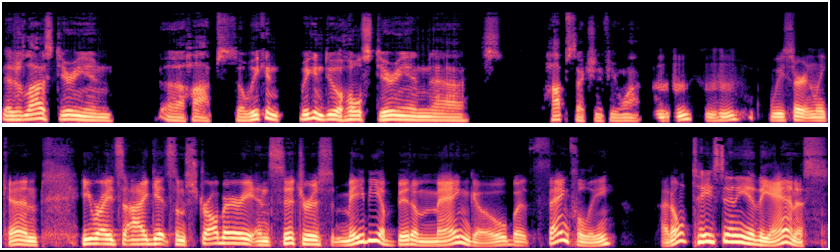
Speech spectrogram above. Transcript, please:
There's a lot of Styrian uh, hops. So we can we can do a whole Styrian uh, hop section if you want. Mm-hmm, mm-hmm. We certainly can. He writes, I get some strawberry and citrus, maybe a bit of mango, but thankfully, I don't taste any of the anise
